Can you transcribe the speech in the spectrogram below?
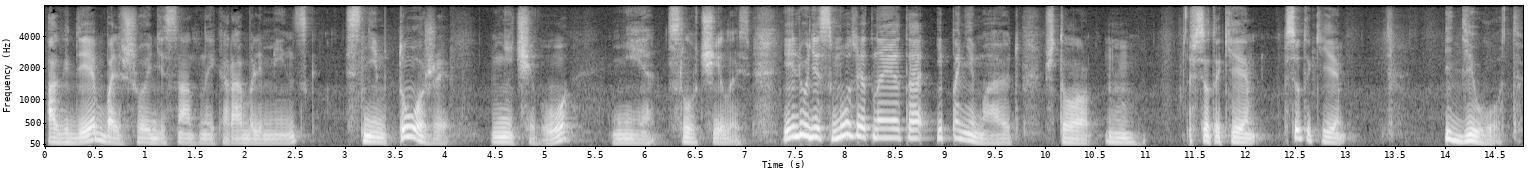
А где большой десантный корабль «Минск»? С ним тоже ничего не случилось. И люди смотрят на это и понимают, что все-таки все-таки идиот.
